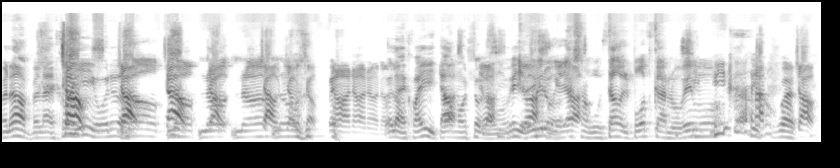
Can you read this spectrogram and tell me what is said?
perdón, pero la dejó Chao, ahí, boludo. chao, no, chao, no, chao, no, Chao, no. chao, chao. No, no, no, no. Pero la dejó ahí, estábamos vas, aburridos. Espero que le haya gustado el podcast, nos vemos. Ay, bueno. Chao,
